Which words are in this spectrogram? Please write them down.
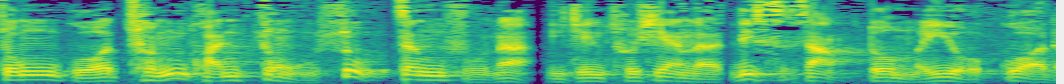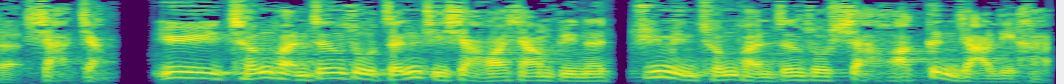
中国存款总数增幅呢，已经出现了历史上都没有过的下降。与存款增速整体下滑相比呢，居民存款增速下滑更加厉害。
